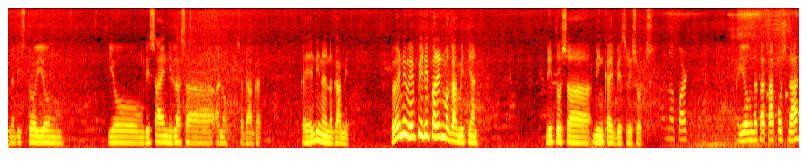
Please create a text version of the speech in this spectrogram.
na-destroy yung yung design nila sa ano sa dagat kaya hindi na nagamit But anyway, pwede pa rin magamit yan. Dito sa Bingkay Best Resorts. Na part, yung natatapos na.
